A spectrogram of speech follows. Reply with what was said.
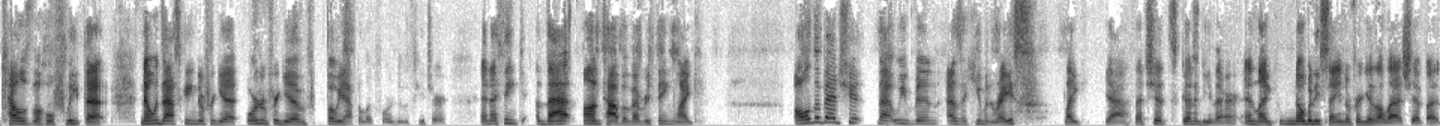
tells the whole fleet that no one's asking to forget or to forgive, but we have to look forward to the future. And I think that on top of everything, like all the bad shit that we've been as a human race, like yeah, that shit's gonna be there. And like nobody's saying to forget all that shit, but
